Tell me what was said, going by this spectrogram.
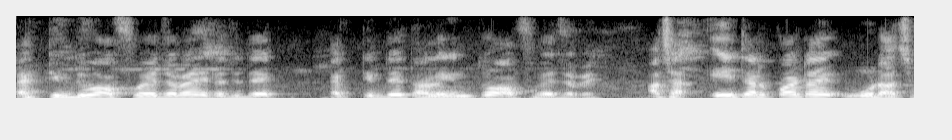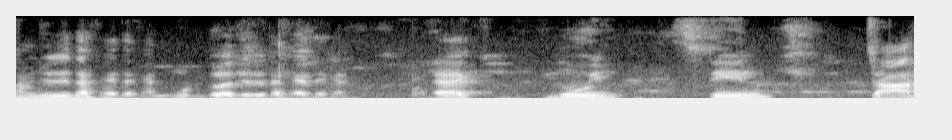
অ্যাক্টিভ দিব অফ হয়ে যাবে। এটা যদি অ্যাক্টিভ দিই, তাহলে কিন্তু অফ হয়ে যাবে। আচ্ছা এটার কয়টা মুড আছে? আমি যদি দেখাই, দেখেন মুডগুলো যদি দেখাই, দেখেন। এক, দুই, তিন, চার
